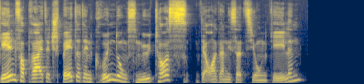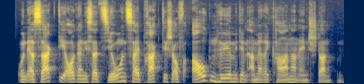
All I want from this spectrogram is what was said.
Gehlen verbreitet später den Gründungsmythos der Organisation Gehlen und er sagt, die Organisation sei praktisch auf Augenhöhe mit den Amerikanern entstanden.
